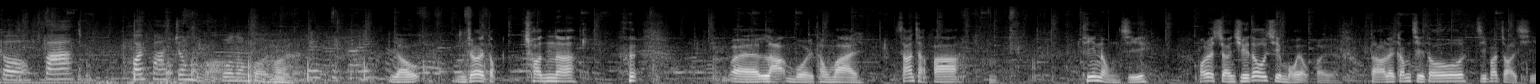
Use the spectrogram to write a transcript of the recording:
個花開花中喎，有唔知係讀春啦，誒臘梅同埋山茶花、嗯天龍子。我哋上次都好似冇入去嘅，但係我哋今次都志不在此。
